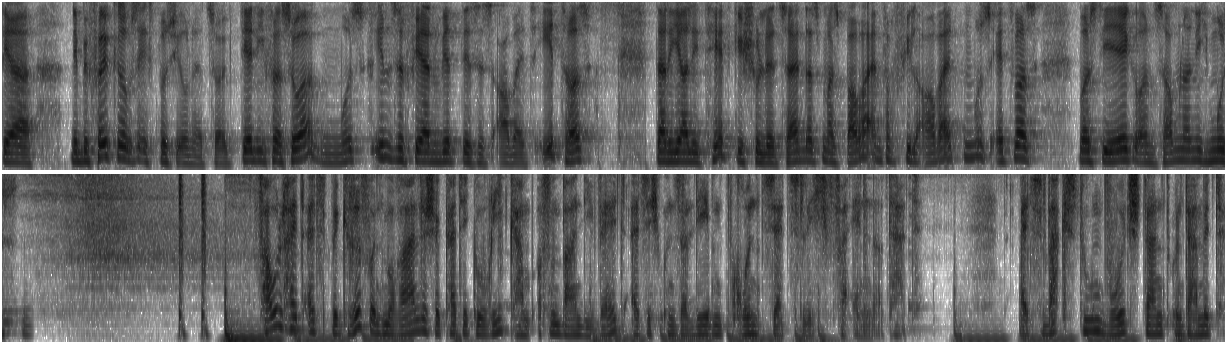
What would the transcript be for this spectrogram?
der eine Bevölkerungsexplosion erzeugt, der die versorgen muss. Insofern wird dieses Arbeitsethos der Realität geschuldet sein, dass man als Bauer einfach viel arbeiten muss. Etwas, was die Jäger und Sammler nicht mussten. Faulheit als Begriff und moralische Kategorie kam offenbar in die Welt, als sich unser Leben grundsätzlich verändert hat. Als Wachstum, Wohlstand und damit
